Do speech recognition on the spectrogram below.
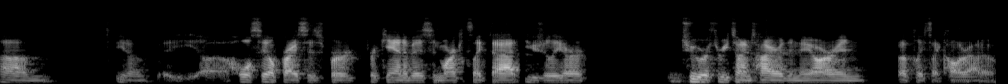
Um, you know, uh, wholesale prices for for cannabis in markets like that usually are two or three times higher than they are in a place like Colorado.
